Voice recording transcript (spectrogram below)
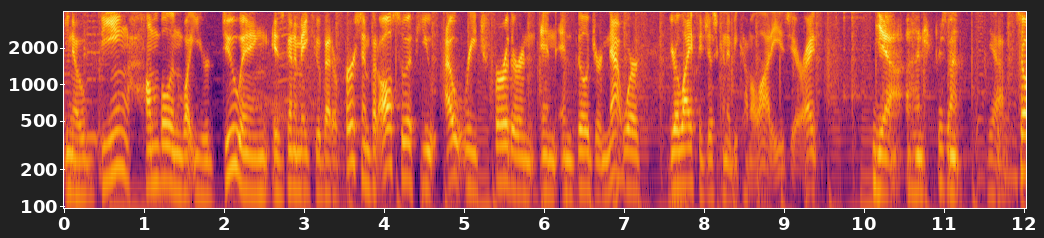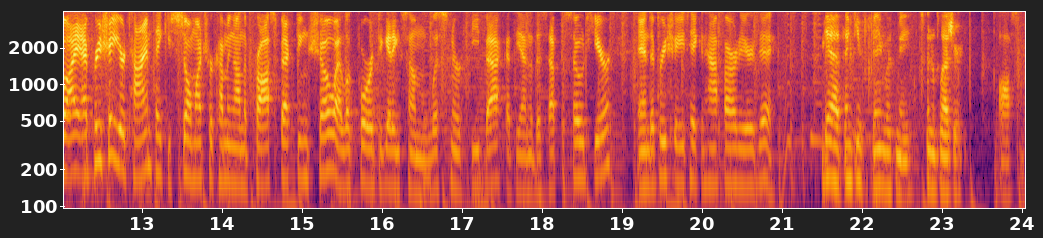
you know being humble in what you're doing is going to make you a better person. But also, if you outreach further and, and, and build your network, your life is just going to become a lot easier, right? Yeah, hundred percent. Yeah. So I appreciate your time. Thank you so much for coming on the prospecting show. I look forward to getting some listener feedback at the end of this episode here and appreciate you taking half hour of your day. Yeah, thank you for being with me. It's been a pleasure. Awesome.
